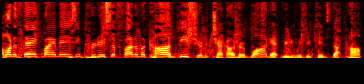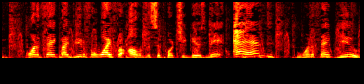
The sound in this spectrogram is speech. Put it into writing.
I want to thank my amazing producer, Fatima Khan. Be sure to check out her blog at readingwithyourkids.com. I want to thank my beautiful wife for all of the support she gives me, and I want to thank you.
